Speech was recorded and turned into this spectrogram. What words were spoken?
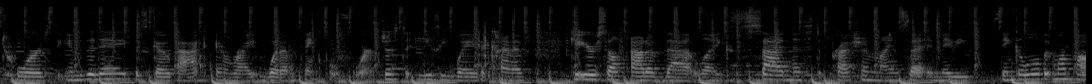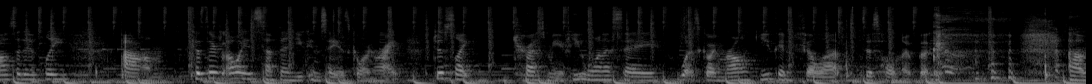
towards the end of the day is go back and write what I'm thankful for. Just an easy way to kind of get yourself out of that like sadness, depression mindset and maybe think a little bit more positively. Um, because um, there's always something you can say is going right. Just like, trust me, if you want to say what's going wrong, you can fill up this whole notebook. um,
